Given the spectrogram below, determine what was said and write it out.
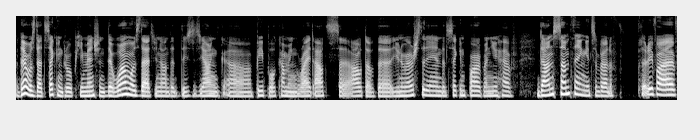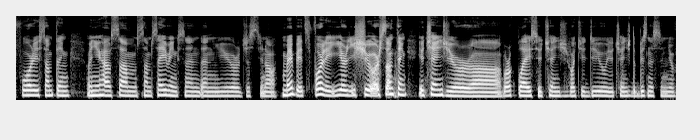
there was that second group he mentioned. The one was that you know that these young uh, people coming right out uh, out of the university, and the second part when you have done something, it's about a 35, 40 something. When you have some some savings and and you're just you know maybe it's 40 year issue or something, you change your uh, workplace, you change what you do, you change the business, and you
